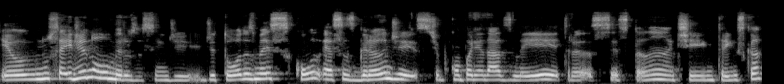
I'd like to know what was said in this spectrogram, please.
eu não sei de números, assim, de, de todas, mas essas grandes, tipo Companhia das Letras, Sextante, Intrínseca,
